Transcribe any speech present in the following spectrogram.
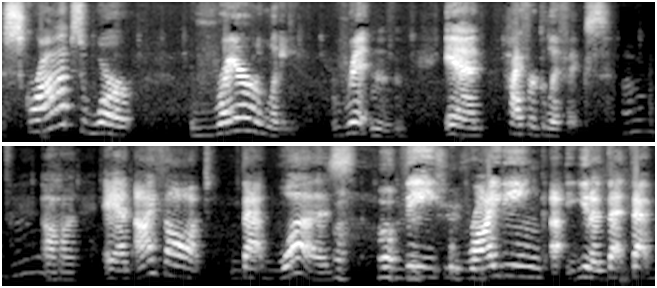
scribes were rarely written in hieroglyphics. Oh, really? Uh huh. And I thought that was Oh, the writing. Uh, you know that that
